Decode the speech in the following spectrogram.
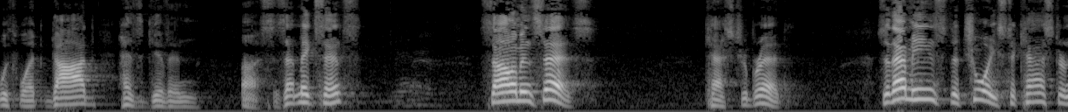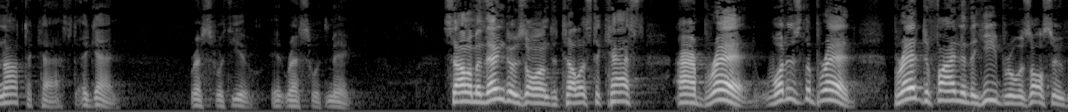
with what God has given us. Does that make sense? Solomon says, Cast your bread. So that means the choice to cast or not to cast, again, rests with you. It rests with me. Solomon then goes on to tell us to cast our bread. What is the bread? Bread defined in the Hebrew is also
